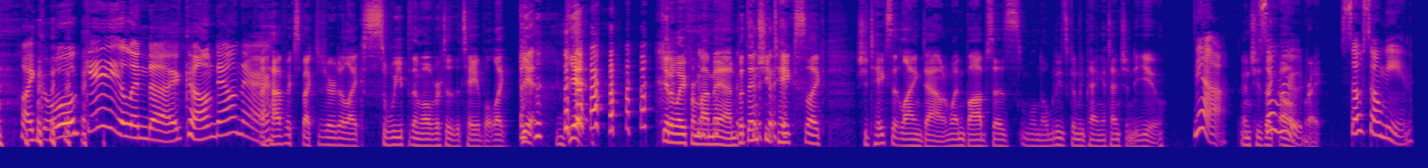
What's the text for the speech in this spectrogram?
like, okay, Linda, calm down there. I have expected her to like sweep them over to the table, like get, get, get away from my man. But then she takes like she takes it lying down when Bob says, "Well, nobody's gonna be paying attention to you," yeah, and she's So like, oh, rude. "Oh, right." so, so mean.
